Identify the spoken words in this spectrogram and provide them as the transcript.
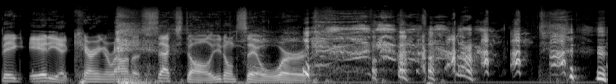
big idiot carrying around a sex doll, you don't say a word.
